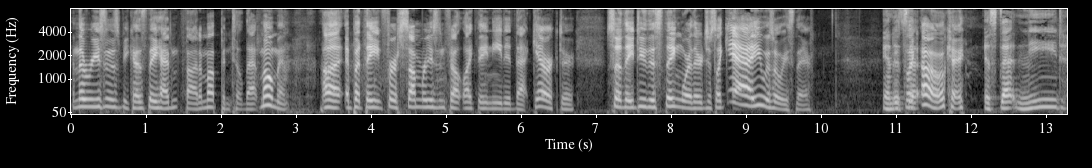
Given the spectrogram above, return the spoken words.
And the reason is because they hadn't thought him up until that moment. Uh, but they, for some reason, felt like they needed that character. So they do this thing where they're just like, yeah, he was always there. And It's, it's, like, that- oh, okay. it's that need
